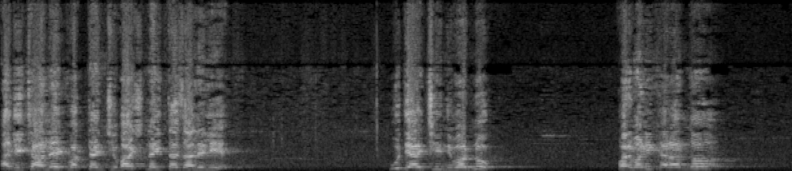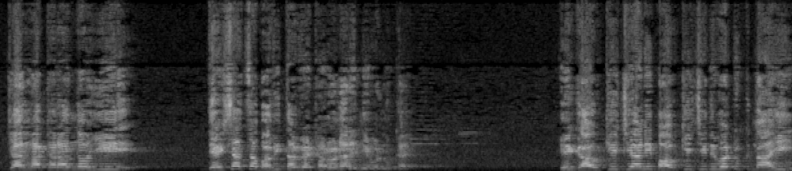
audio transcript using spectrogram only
आधीच्या अनेक वक्त्यांची भाषणं इथं झालेली आहे उद्याची निवडणूक परभणीकरांनो जालनाकरांनो ही देशाचं भवितव्य ठरवणारी निवडणूक आहे. ही गावकीची आणि भावकीची निवडणूक नाही.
